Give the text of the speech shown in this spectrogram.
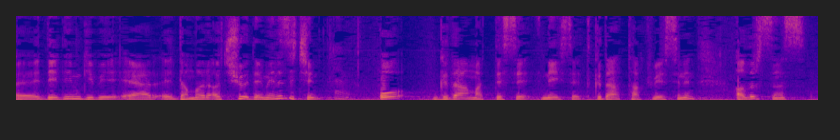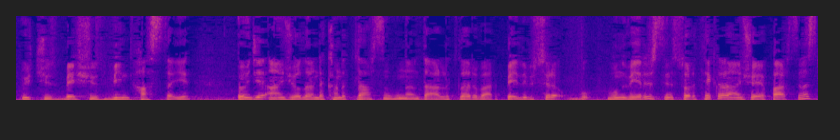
Dediğim gibi eğer damarı açıyor demeniz için o gıda maddesi neyse gıda takviyesinin alırsınız 300 500 bin hastayı önce anjiyolarında kanıtlarsınız bunların darlıkları var. Belli bir süre bu- bunu verirsiniz sonra tekrar anjiyo yaparsınız.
